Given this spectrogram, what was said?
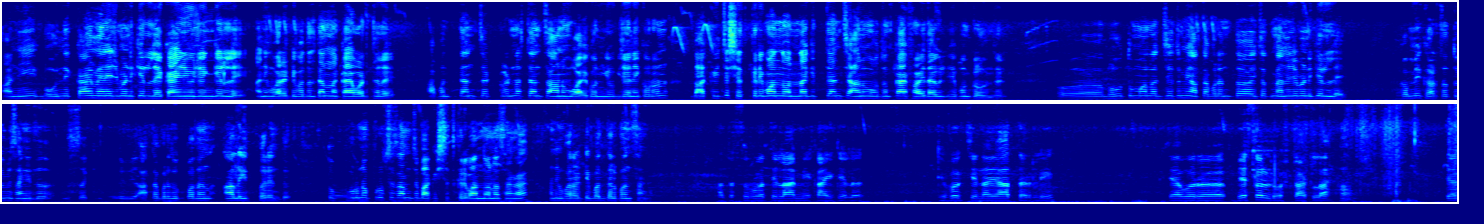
आणि भाऊंनी काय मॅनेजमेंट केलं आहे काय नियोजन केलं आहे आणि व्हरायटीबद्दल त्यांना काय वाटतं आहे आपण त्यांच्याकडनंच त्यांचा अनुभव ऐकून घेऊ जेणेकरून बाकीच्या शेतकरी बांधवांना की त्यांच्या अनुभवातून काय फायदा होईल हे पण कळून जाईल भाऊ तुम्हाला जे तुम्ही आतापर्यंत याच्यात मॅनेजमेंट केलेलं आहे कमी खर्चात तुम्ही सांगितलं जसं की आतापर्यंत उत्पादन आलं इथपर्यंत तो. पूर्ण प्रोसेस आमच्या बाकी शेतकरी बांधवांना सांगा आणि व्हरायटीबद्दल पण सांगा आता सुरुवातीला आम्ही काय केलं ठिबकची नळी आतरली त्यावर बेसल डोस टाकला हां. त्यात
